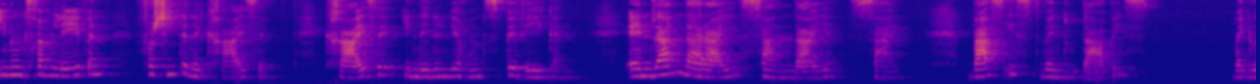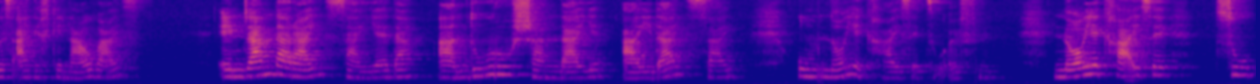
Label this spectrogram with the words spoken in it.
in unserem Leben verschiedene Kreise. Kreise, in denen wir uns bewegen. Enjandarai Sandai Sai. Was ist, wenn du da bist? Wenn du es eigentlich genau weißt? Enjandarai Sayeda Anduru Shandai Aidai Sai, um neue Kreise zu öffnen. Neue Kreise zu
